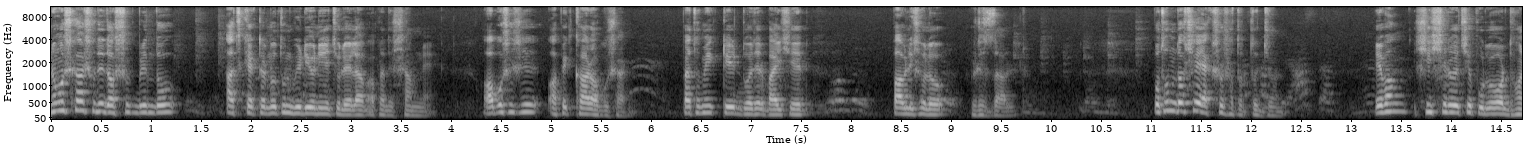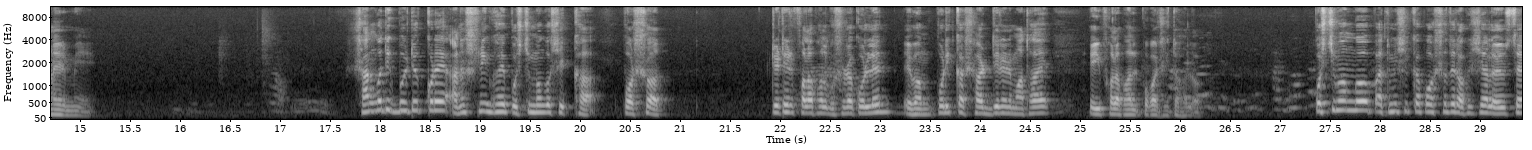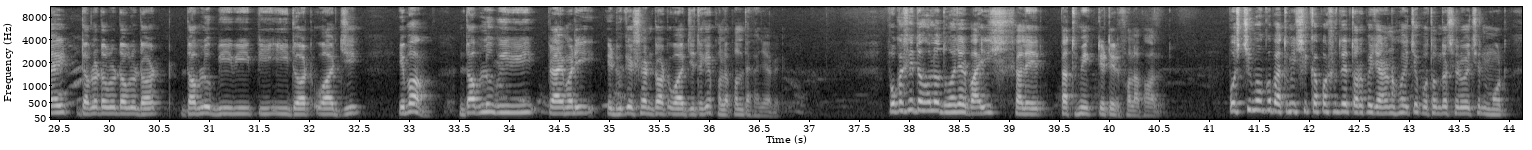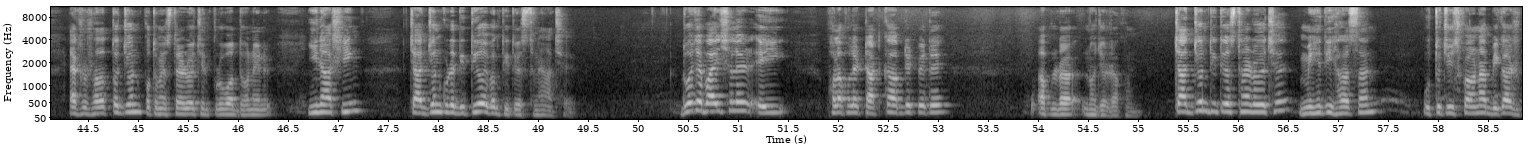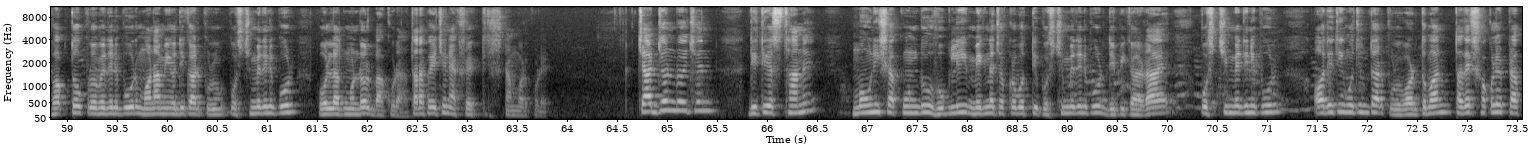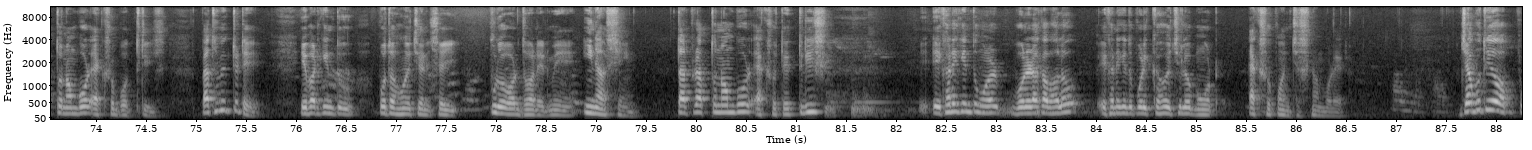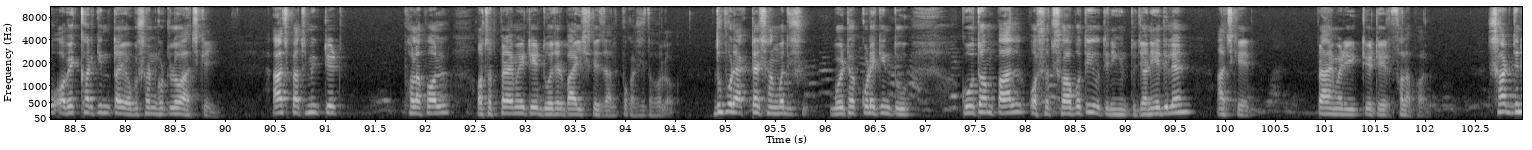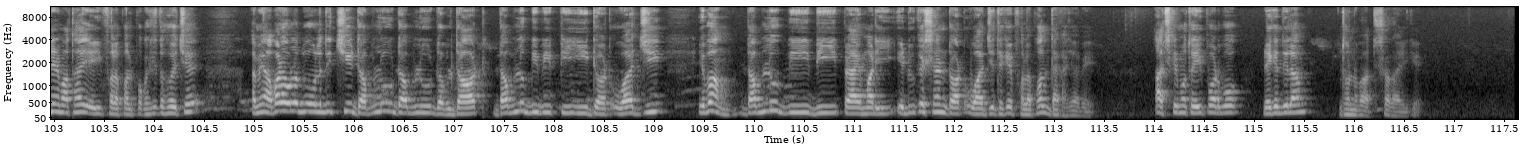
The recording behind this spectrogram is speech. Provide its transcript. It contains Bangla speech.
নমস্কার সুদী দর্শকবৃন্দ। আজকে একটা নতুন ভিডিও নিয়ে চলে এলাম আপনাদের সামনে। অবশেষে অপেক্ষার অবসান। প্রাথমিক টেট দু হাজার বাইশের পাবলিশ হলো রেজাল্ট প্রথম দশে একশো সাতাত্তর জন। এবং শীর্ষে রয়েছে পূর্ব বর্ধমানের মেয়ে। সাংবাদিক বৈঠক করে আনুষ্ঠানিকভাবে পশ্চিমবঙ্গ শিক্ষা পর্ষদ টেটের ফলাফল ঘোষণা করলেন এবং পরীক্ষার ষাট দিনের মাথায় এই ফলাফল প্রকাশিত হলো। পশ্চিমবঙ্গ প্রাথমিক শিক্ষা পর্ষদের official website W dot dot এবং ডাব্লুবিবি প্রাইমারি এডুকেশন ডট থেকে ফলাফল দেখা যাবে। প্রকাশিত হলো দু হাজার বাইশ সালের প্রাথমিক টেটের ফলাফল। পশ্চিমবঙ্গ প্রাথমিক শিক্ষা পর্ষদের তরফে জানানো হয়েছে, প্রথম দশে রয়েছেন মোট একশো সাতাত্তর জন, প্রথম স্থানে রয়েছেন পূর্ব বর্ধমানের ইনা সিং চারজন করে দ্বিতীয় এবং তৃতীয় স্থানে আছে। দু হাজার বাইশ সালের এই ফলাফলের টাটকা আপডেট পেতে আপনারা নজর রাখুন। চারজন তৃতীয় স্থানে রয়েছে, মেহেদি হাসান, উত্তর চব্বিশ পরগনা, বিকাশ ভক্ত, পূর্ব মেদিনীপুর, মনামী অধিকার পশ্চিম মেদিনীপুর, প্রহ্লাদ মণ্ডল, বাঁকুড়া। তারা পেয়েছেন একশো একত্রিশ নম্বর করে। চারজন রয়েছেন দ্বিতীয় স্থানে মৌনিশা কুণ্ডু, হুগলি, মেঘনা চক্রবর্তী, পশ্চিম মেদিনীপুর, দীপিকা রায়, পশ্চিম মেদিনীপুর, অদিতি মজুমদার, পূর্ব বর্ধমান, তাদের সকলের প্রাপ্ত নম্বর একশো বত্রিশ। প্রাথমিক টেটে এবার কিন্তু প্রথম হয়েছেন সেই পূর্ব বর্ধমানের মেয়ে ইনা সিং তার প্রাপ্ত নম্বর একশো তেত্রিশ। এখানে কিন্তু বলে রাখা ভালো, এখানে কিন্তু পরীক্ষা হয়েছিল মোট একশো পঞ্চাশ নম্বরের। যাবতীয় অপেক্ষার কিন্তু তাই অবসান ঘটলো আজকেই। আজ প্রাথমিক টেট ফলাফল, অর্থাৎ প্রাইমারি টেট দু হাজার বাইশ রেজাল্ট প্রকাশিত হলো। দুপুর একটায় সাংবাদিক বৈঠক করে কিন্তু গৌতম পাল, পর্ষদ সভাপতি তিনি কিন্তু জানিয়ে দিলেন আজকের প্রাইমারি টেটের ফলাফল। ষাট দিনের মাথায় এই ফলাফল প্রকাশিত হয়েছে। আমি আবার বলে দিচ্ছি W W W dot W BBPE dot ORG এবং W BB primary education dot ORG থেকে ফলাফল দেখা যাবে। আজকের মতো এই পর্ব রেখে দিলাম। ধন্যবাদ সবাইকে।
